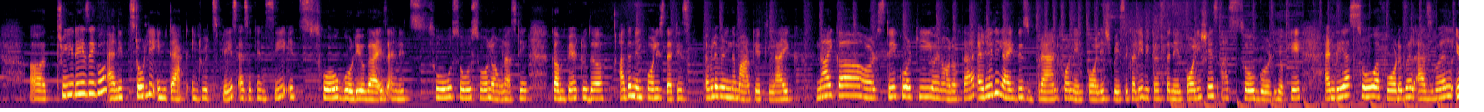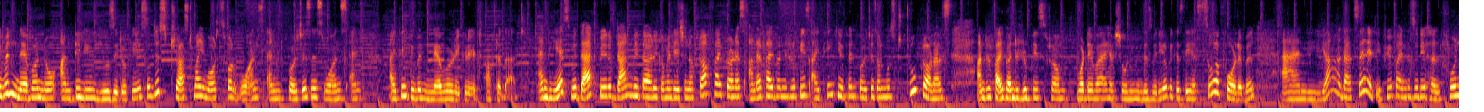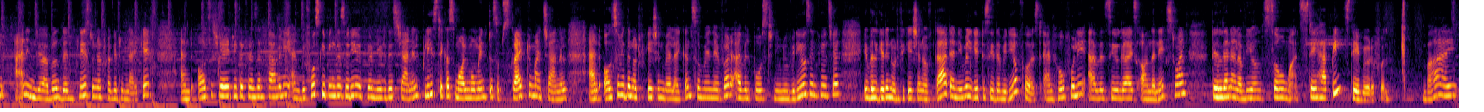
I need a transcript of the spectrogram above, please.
uh, three days ago and it's totally intact into its place as you can see it's so good you guys and it's so so so long lasting compared to the other nail polish that is available in the market like Nykaa or Stay Quirky and all of that. I really like this brand for nail polish basically because the nail polishes are so good okay and they are so affordable as well. You will never know until you use it okay so just trust my words for once and purchase this once and I think we will never regret after that. And yes, with that, we're done with our recommendation of top 5 products under 500 rupees. I think you can purchase almost 2 products under 500 rupees from whatever I have shown you in this video because they are so affordable. And yeah, that's it. If you find this video helpful and enjoyable, then please do not forget to like it and also share it with your friends and family. And before skipping this video, if you're new to this channel, please take a small moment to subscribe to my channel and also hit the notification bell icon. So whenever I will post new, new videos in future, you will get a notification of that and you will get to see the video first. And hopefully I will see you guys on the next one. Till then, I love you all so much. Stay happy, stay beautiful. Bye.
